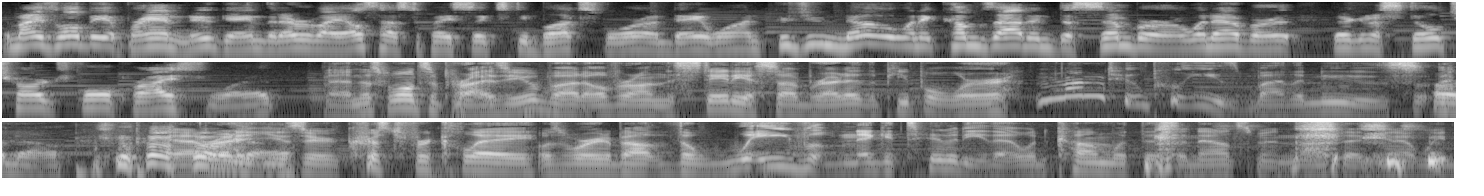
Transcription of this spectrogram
it might as well be a brand new game that everybody else has to pay 60 bucks for on day one. Because you know when it comes out in December or whenever, they're gonna still charge full price for it. And this won't surprise you, but over on the Stadia subreddit, the people were none too pleased by the news. Oh no. Yeah, Oh, Reddit no. user Christopher Clay was worried about the wave of negativity that would come with this announcement. Not that you know we'd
